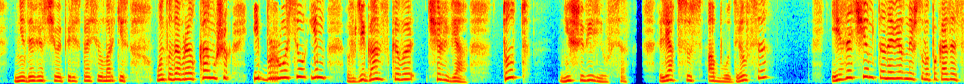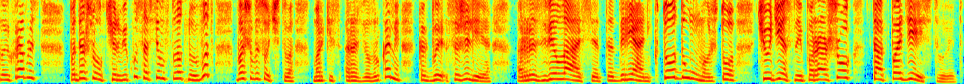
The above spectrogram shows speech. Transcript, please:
— недоверчиво переспросил маркиз. Он подобрал камушек и бросил им в гигантского червя. Тот не шевелился. Ляпсус ободрился — и зачем-то, наверное, чтобы показать свою храбрость, подошел к червяку совсем вплотную. «Вот, ваше высочество!» — маркиз развел руками, как бы сожалея. «Развелась эта дрянь! Кто думал, что чудесный порошок так подействует?»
